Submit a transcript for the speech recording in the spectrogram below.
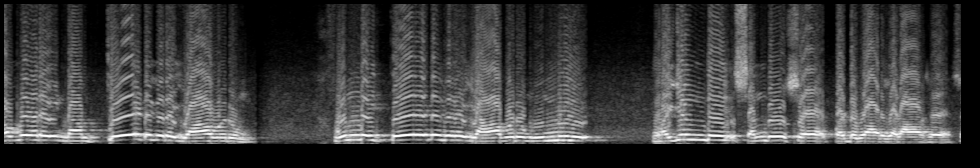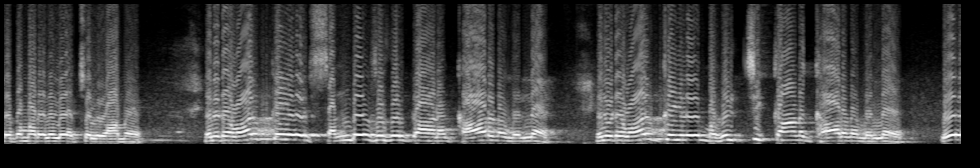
அவரை நாம் தேடுகிற யாவரும் உண்மை தேடுகிற யாவரும் உண்மையில் மகிழ்ந்து சந்தோஷப்படுவார்களாக. சொத்தமரலே சொல்லலாமே என்னுடைய வாழ்க்கையில சந்தோஷத்திற்கான காரணம் என்ன? என்னுடைய வாழ்க்கையிலே மகிழ்ச்சிக்கான காரணம் என்ன? வேத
